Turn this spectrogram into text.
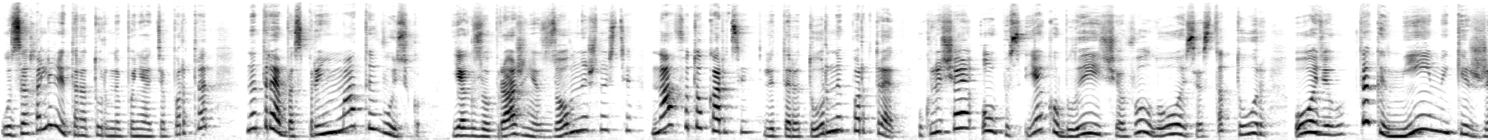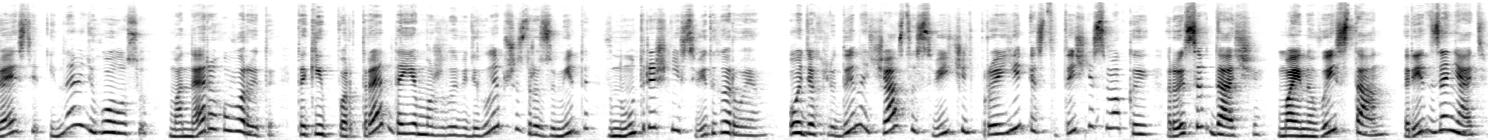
Узагалі літературне поняття портрет не треба сприймати вузько, як зображення зовнішності на фотокартці. Літературний портрет включає опис як обличчя, волосся, статури, одягу, так і міміки, жестів і навіть голосу, манери говорити. Такий портрет дає можливість глибше зрозуміти внутрішній світ героя. Одяг людини часто свідчить про її естетичні смаки, риси вдачі, майновий стан, рід занять.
